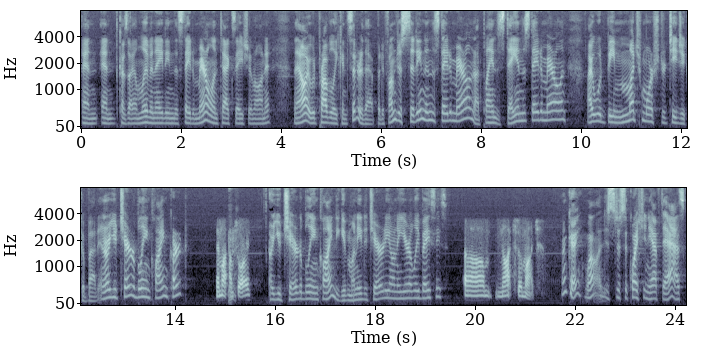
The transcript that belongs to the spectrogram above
and and because I'm eliminating the state of Maryland taxation on it. Now I would probably consider that, but if I'm just sitting in the state of Maryland, and I plan to stay in the state of Maryland, I would be much more strategic about it. And are you charitably inclined, Kirk? am I, I'm sorry. Are you charitably inclined? Do you give money to charity on a yearly basis? Um, not so much. Okay, well, it's just a question you have to ask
